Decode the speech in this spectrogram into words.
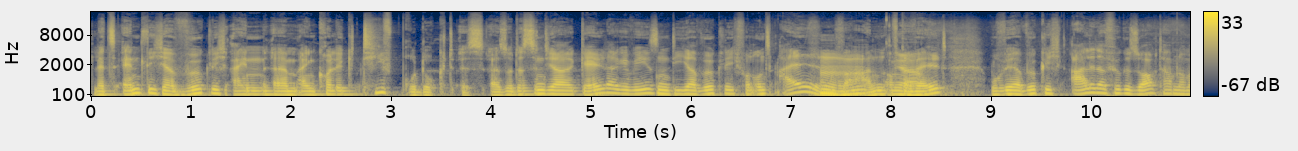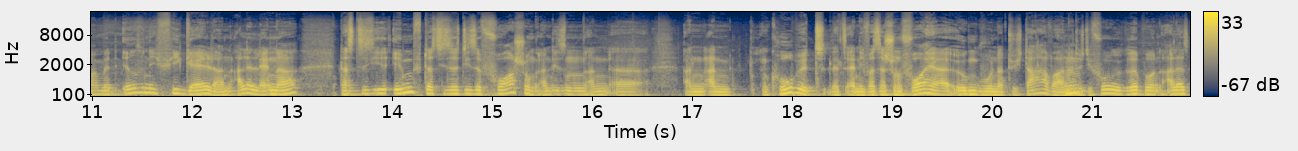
letztendlich ja wirklich ein, ähm, ein Kollektivprodukt ist. Also das sind ja Gelder gewesen, die ja wirklich von uns allen waren auf ja. der Welt, wo wir ja wirklich alle dafür gesorgt haben, nochmal mit irrsinnig viel Geldern, alle Länder, dass die Impf, dass diese, diese Forschung an diesem, an, äh, an, an, an Covid letztendlich, was ja schon vorher irgendwo natürlich da war, ne, durch die Vogelgrippe und alles,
